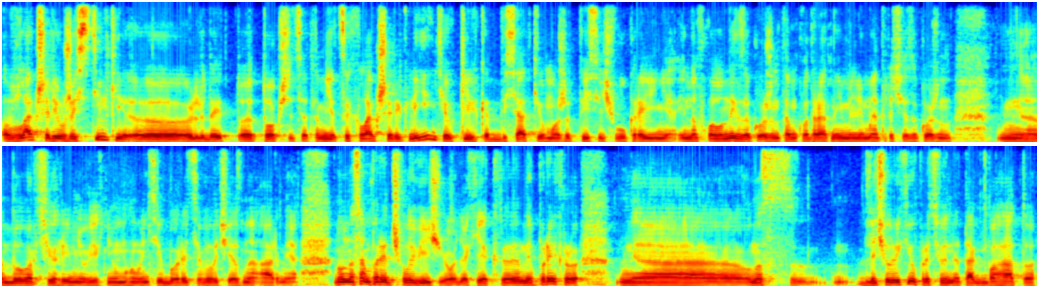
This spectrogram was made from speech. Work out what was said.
в лакшері вже стільки е, людей топчеться. Там є цих лакшері клієнтів, кілька десятків, може тисяч в Україні, і навколо них за кожен там квадратний міліметр чи за кожен долар чи гривню в їхньому гаманці бореться величезна армія. Ну насамперед чоловічий одяг. Як е, не прикро, е, у нас для чоловіків працює не так багато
